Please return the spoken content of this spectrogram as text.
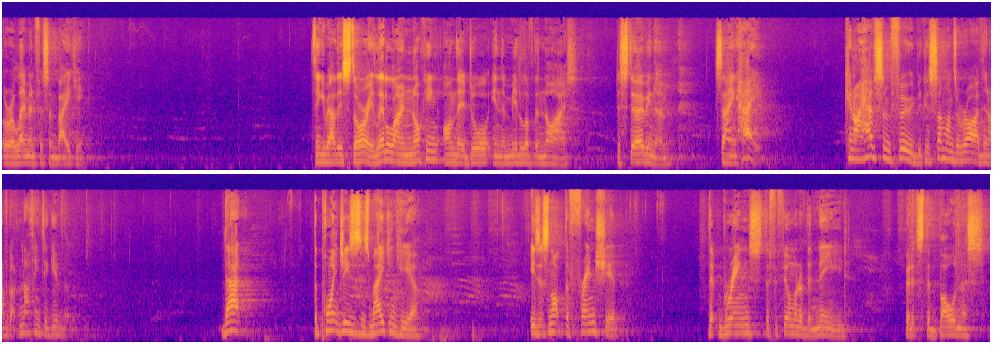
or a lemon for some baking? Think about this story, let alone knocking on their door in the middle of the night, disturbing them, saying, Hey, can I have some food because someone's arrived and I've got nothing to give them? That, the point Jesus is making here, is it's not the friendship that brings the fulfillment of the need, but it's the boldness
